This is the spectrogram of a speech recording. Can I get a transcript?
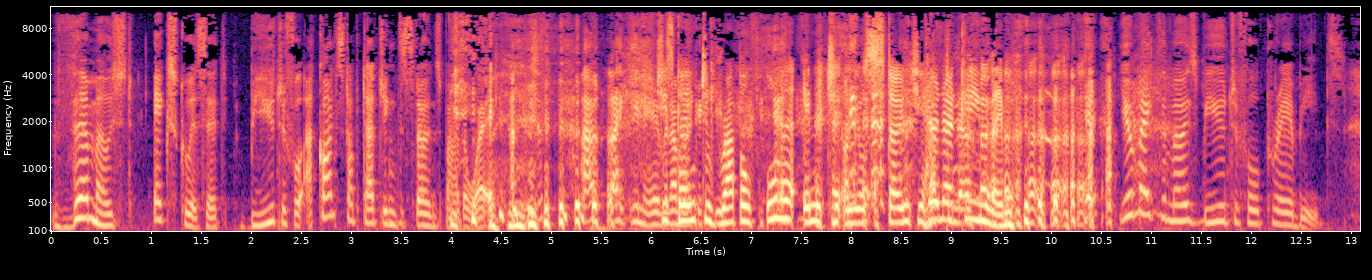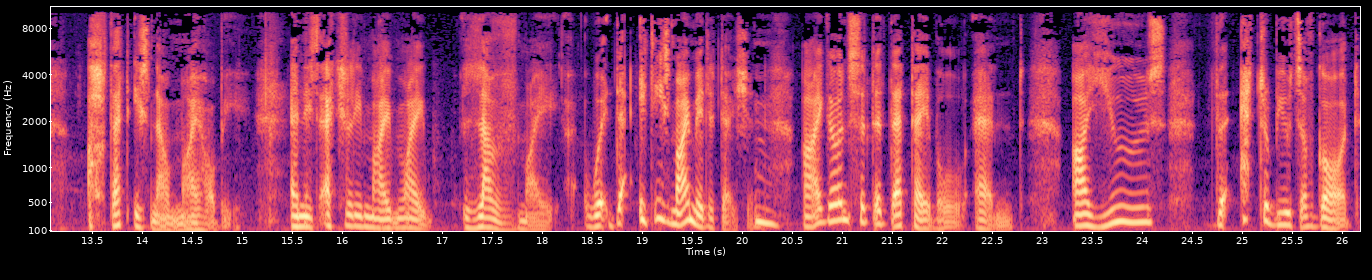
the most exquisite, beautiful. I can't stop touching the stones, by the way. I'm like in heaven, She's I'm going like to kid. rub off all her energy on your stones. You have no, to no. clean them. You make the most beautiful prayer beads. Oh, that is now my hobby, and it's actually my my love. My uh, it is my meditation. Mm. I go and sit at that table, and I use the attributes of God.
